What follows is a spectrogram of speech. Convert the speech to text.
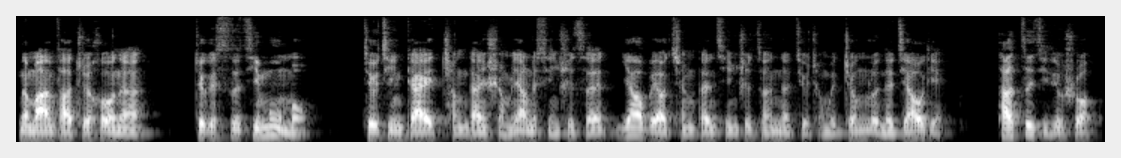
那么案发之后呢？这个司机穆某究竟该承担什么样的刑事责任？要不要承担刑事责任呢？就成为争论的焦点。他自己就说，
